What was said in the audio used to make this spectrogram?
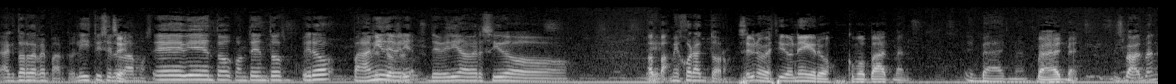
actor de reparto. Listo, y se lo Sí. damos. Eh, bien, todos contentos. Pero para mí ¿Qué te debería, debería haber sido eh, mejor actor. Se vino vestido negro como Batman. Es Batman. Batman. Es Batman.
